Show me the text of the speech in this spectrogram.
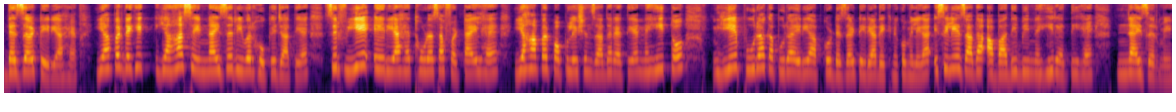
डेजर्ट एरिया है। यहाँ पर देखिए यहाँ से नाइजर रिवर होके जाती है। सिर्फ़ ये एरिया है थोड़ा सा फर्टाइल है। यहाँ पर पॉपुलेशन ज़्यादा रहती है। नहीं तो ये पूरा का पूरा एरिया आपको डेजर्ट एरिया देखने को मिलेगा। इसीलिए ज़्यादा आबादी भी नहीं रहती है नाइजर में।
